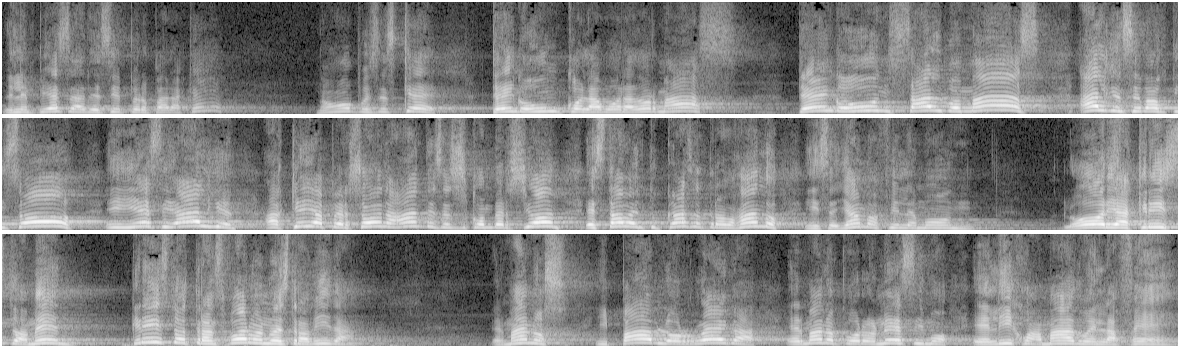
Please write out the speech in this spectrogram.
Y le empieza a decir, pero ¿para qué? No, pues es que tengo un colaborador más. Tengo un salvo más. Alguien se bautizó y ese alguien, aquella persona antes de su conversión, estaba en tu casa trabajando y se llama Filemón. Gloria a Cristo, amén. Cristo transforma nuestra vida. Hermanos, y Pablo ruega, hermano por Onésimo, el hijo amado en la fe.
